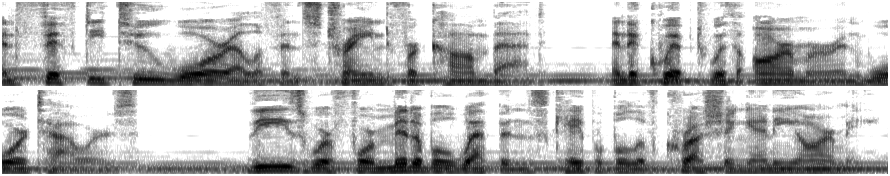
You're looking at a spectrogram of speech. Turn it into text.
and 52 war elephants trained for combat and equipped with armor and war towers. These were formidable weapons capable of crushing any army.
